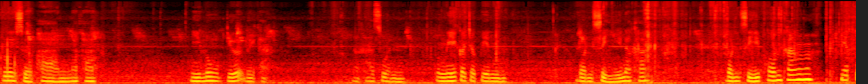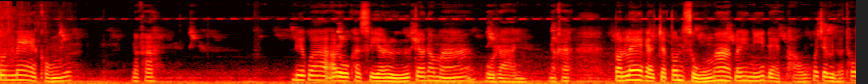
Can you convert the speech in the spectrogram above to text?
กล้วยเสือพานนะคะ มีลูกเยอะเลยค่ะนะคะ ส่วนตรงนี้ก็จะเป็นบอนสีนะคะบอนสีพร้อมทั้งเนี่ยต้นแม่ของนะคะ เรียกว่าอะโรคาเซียหรือแก้วหน้าม้าโบราณนะคะ ตอนแรกอะจะต้นสูงมากแล้วทีนี้แดดเผาก็จะเหลือเท่า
